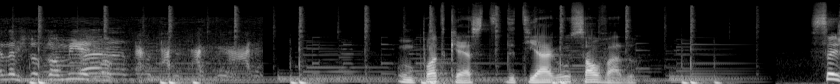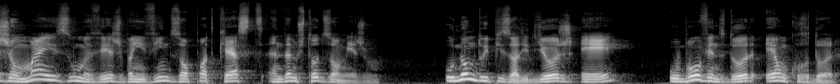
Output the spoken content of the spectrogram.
Andamos todos ao mesmo. Um podcast de Tiago Salvado. Sejam mais uma vez bem-vindos ao podcast Andamos Todos ao Mesmo. O nome do episódio de hoje é O Bom Vendedor é um Corredor,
